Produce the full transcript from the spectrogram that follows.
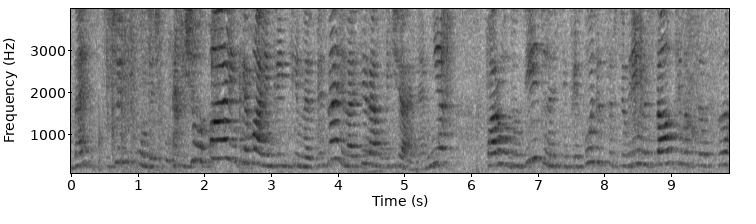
знаете, еще секундочку, еще вот маленькое-маленькое интимное признание, на сей раз печальное. Мне по роду деятельности приходится все время сталкиваться с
